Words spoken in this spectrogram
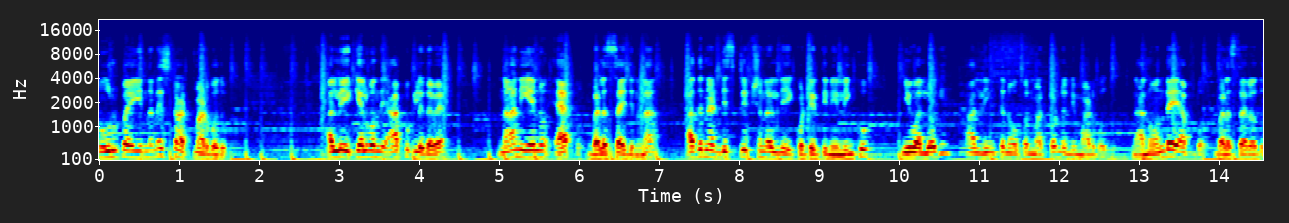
ನೂರು ರೂಪಾಯಿಯಿಂದನೇ ಸ್ಟಾರ್ಟ್ ಮಾಡ್ಬೋದು. ಅಲ್ಲಿ ಕೆಲವೊಂದು ಆ್ಯಪ್ಗಳಿದ್ದಾವೆ ನಾನು ಏನು ಆ್ಯಪ್ ಬಳಸ್ತಾ ಇದ್ದೀನಲ್ಲ ಅದನ್ನು ಡಿಸ್ಕ್ರಿಪ್ಷನಲ್ಲಿ ಕೊಟ್ಟಿರ್ತೀನಿ ಲಿಂಕು ನೀವು ಅಲ್ಲೋಗಿ ಆ ಲಿಂಕನ್ನು ಓಪನ್ ಮಾಡಿಕೊಂಡು ನೀವು ಮಾಡ್ಬೋದು. ನಾನು ಒಂದೇ ಆ್ಯಪ್ ಬಳಸ್ತಾ ಇರೋದು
